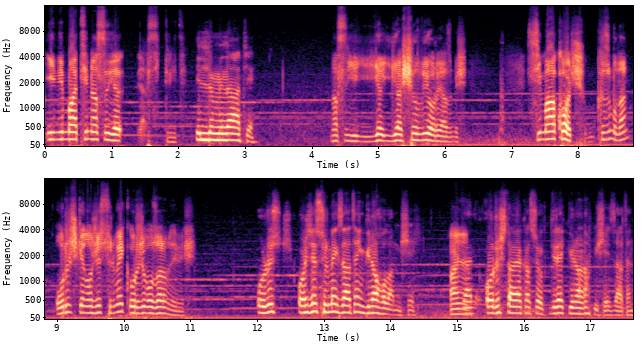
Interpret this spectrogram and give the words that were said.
İnimati nasıl ya, ya siktir git. Illuminati. Nasıl y- y- yaşılıyor yazmış. Sima Koç kız mı lan? Oruçken oje sürmek orucu bozar mı demiş. Oruç, oruca sürmek zaten günah olan bir şey. Aynen. Yani oruçla alakası yok. Direkt günah bir şey zaten.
